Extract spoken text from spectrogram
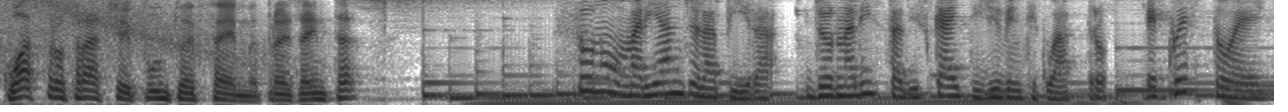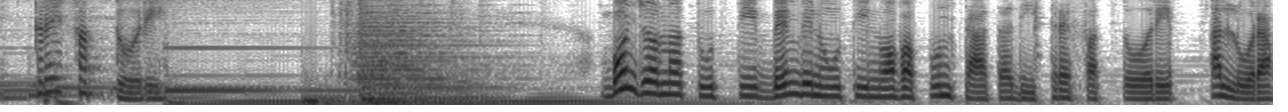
4Tracce.fm presenta. Sono Mariangela Pira, giornalista di Sky TG24 e questo è Tre Fattori. Buongiorno a tutti, benvenuti in nuova puntata di Tre Fattori. Allora,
